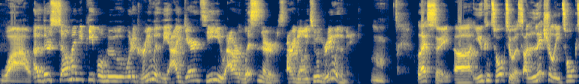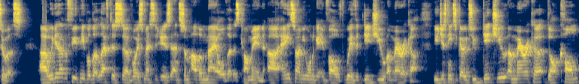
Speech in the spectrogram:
wow. Uh, there's so many people who would agree with me. I guarantee you, our listeners are going to agree with me. Hmm. Let's see. Uh, you can talk to us. I literally talk to us. Uh, we did have a few people that left us uh, voice messages and some other mail that has come in. Uh, anytime you want to get involved with Did You America, you just need to go to didyouamerica.com.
